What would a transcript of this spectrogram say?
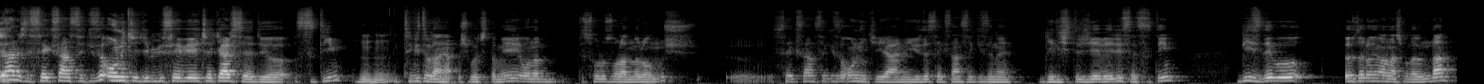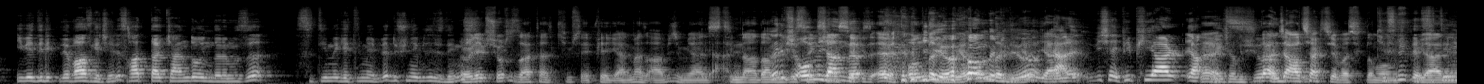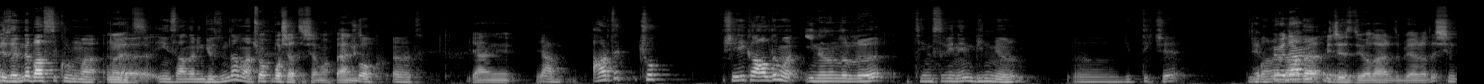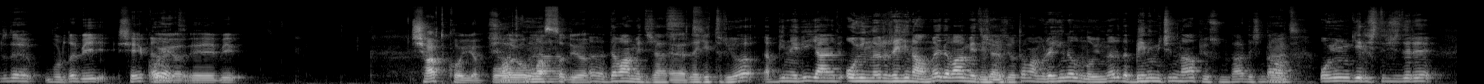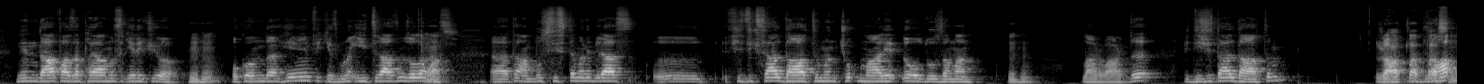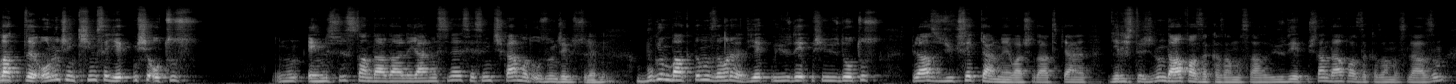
Yani işte 88'e 12 gibi bir seviyeye çekerse diyor Steam. Hı hı. Twitter'dan yapmış bu açıklamayı. Ona soru soranlar olmuş. Ee, 88'e 12 yani %88'ini geliştiriciye verirse Steam biz de bu özel oyun anlaşmalarından ivedilikle vazgeçeriz. Hatta kendi oyunlarımızı Steam'e getirmeyi bile düşünebiliriz demiş. Öyle bir şey olursa zaten kimse Epi'ye gelmez abicim. Yani, Steam'de adam öyle bir şey yüzde olmayacağını da 88 Evet onu da biliyor. onu da biliyor. Yani, Yani, bir şey bir PR yapmaya evet, çalışıyor. Bence alçakça bir açıklama Kesinlikle olmuş. Steam'in Yani üzerinde baskı kurma Evet. e, insanların gözünde ama çok, çok boş atış ama bence. evet. Yani Ya artık çok şeyi kaldı mı inanılırlığı Tim Sweeney'in bilmiyorum. Ee, gittikçe hep bir ödem da- diyorlardı bir arada. Şimdi de burada bir şey koyuyor. e, bir şart koyuyor. Bu Şart olay koyuyor olmazsa diyor. Evet, devam edeceğiz Evet. de getiriyor. Ya bir nevi yani oyunları rehin almaya devam edeceğiz Hı hı. diyor. Tamam rehin alın oyunları da benim için ne yapıyorsun kardeşim? Tamam Evet. oyun geliştiricilerinin daha fazla pay alması gerekiyor. Hı hı. O konuda hem fikiriz buna itirazımız olamaz. Ee, tamam bu sistem hani biraz e, fiziksel dağıtımın çok maliyetli olduğu zamanlar Hı hı. vardı. Bir dijital dağıtım Rahatlattı aslında. rahatlattı. Onun için kimse 70'e 30 endüstri standardı haline gelmesine sesini çıkarmadı uzunca bir süre. Hı hı. Bugün baktığımız zaman evet %70'e %30 biraz yüksek gelmeye başladı artık yani. Geliştiricinin daha fazla kazanması lazım. %70'den daha fazla kazanması lazım.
